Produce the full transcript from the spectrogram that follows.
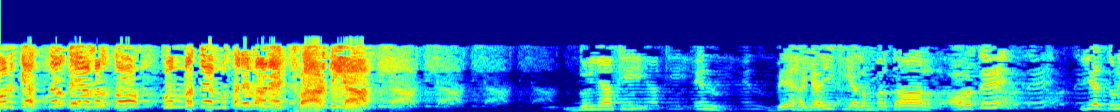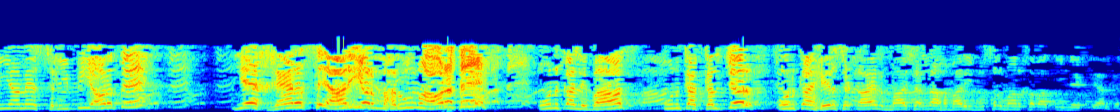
ان کے طرز عمل کو امت مسلمہ نے چھوڑ دیا۔ دنیا کی ان بے حیائی کی علمبردار عورتیں، یہ دنیا میں سلیبی عورتیں، یہ غیرت سے آری اور محروم عورتیں، ان کا لباس، ان کا کلچر، ان کا ہیئر سٹائل ماشاء اللہ ہماری مسلمان خواتین نے اختیار کر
